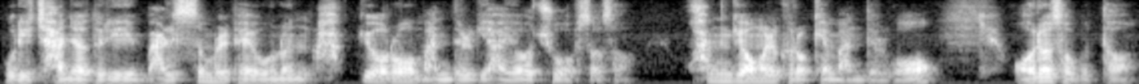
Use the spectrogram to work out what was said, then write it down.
우리 자녀들이 말씀을 배우는 학교로 만들게 하여 주옵소서. 환경을 그렇게 만들고 어려서부터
